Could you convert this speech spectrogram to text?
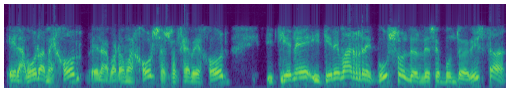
elabora mejor, elabora mejor, se asocia mejor y tiene, y tiene más recursos desde ese punto de vista.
